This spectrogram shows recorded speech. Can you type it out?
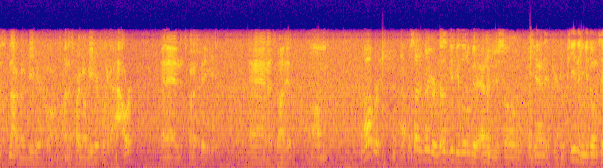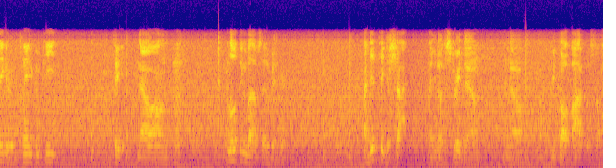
this is not gonna be here for a long time. It's probably gonna be here for like an hour and then it's going to fade. And that's about it. Um, however, apple cider vinegar does give you a little bit of energy, so again, if you're competing and you don't take it, or if you're planning to compete, take it. Now, um, little thing about apple cider vinegar. I did take a shot, like, you know, just straight down. You know, if you thought vodka was strong,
